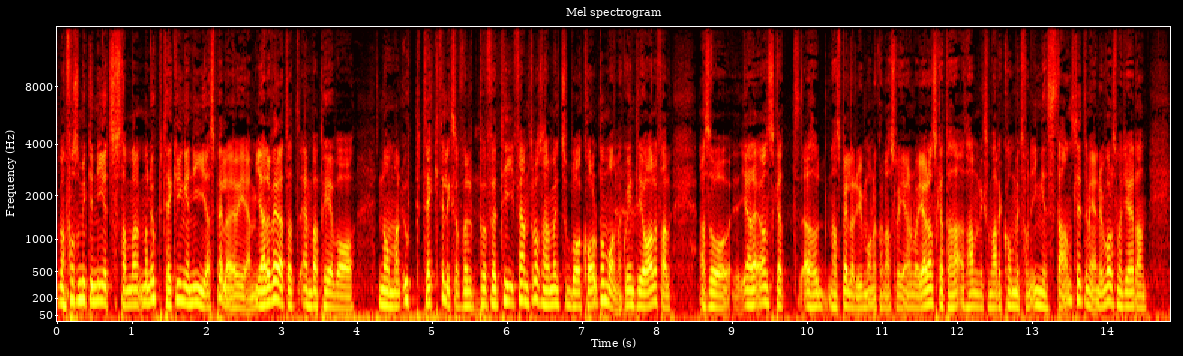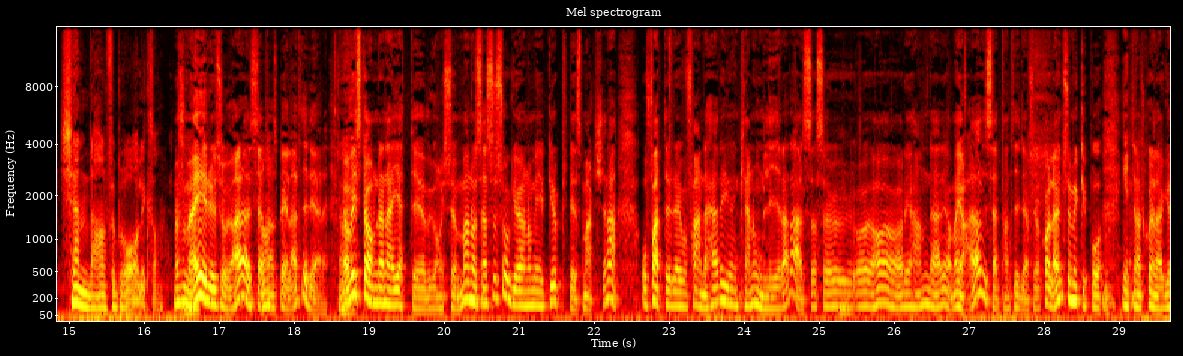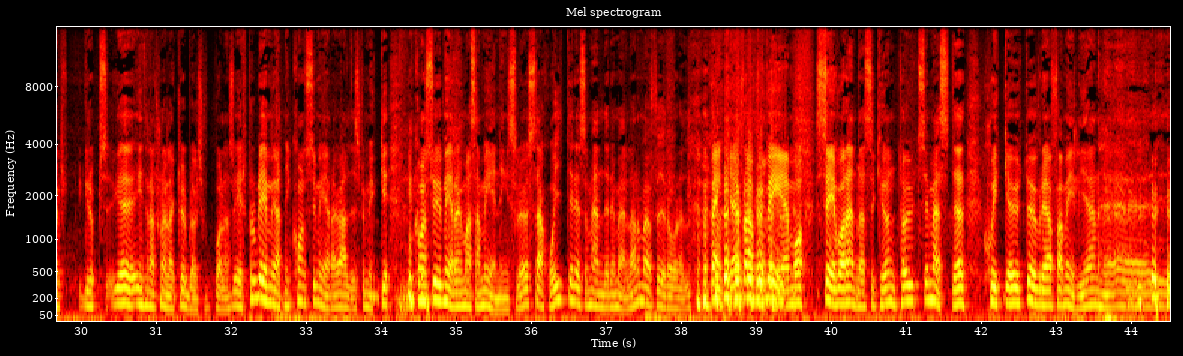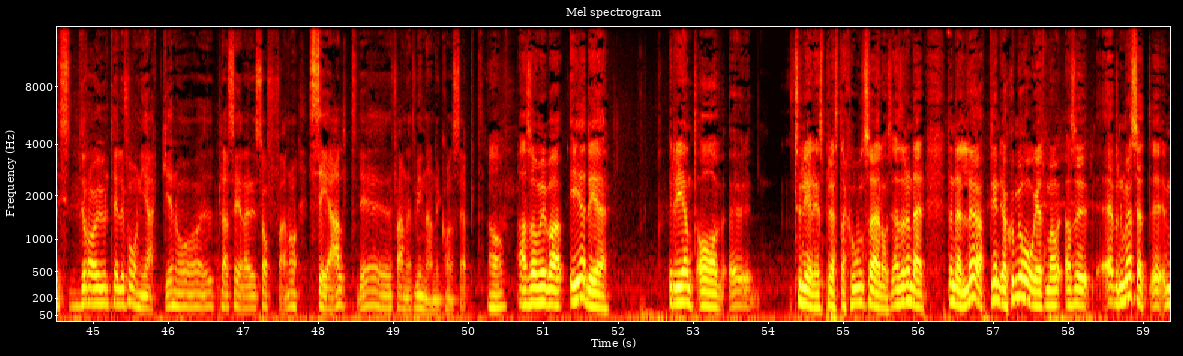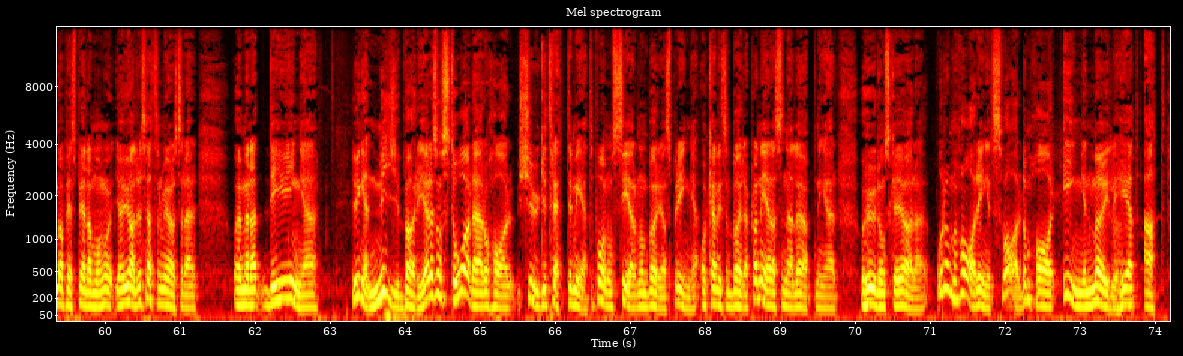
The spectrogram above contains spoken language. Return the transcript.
man får så mycket nyheter så snabbt, man, man upptäcker ju inga nya spelare i VM. Jag hade velat att Mbappé var någon man upptäckte liksom. För, för 10, 15 år sedan hade man inte så bra koll på Monaco, inte jag i alla fall. Alltså, jag hade önskat, alltså han spelade ju i Monaco när han slog igenom Jag hade önskat att han, att han liksom hade kommit från ingenstans lite mer. Nu var det som att jag redan kände han för bra liksom. Men för mig är det ju så, jag hade sett ja. han spela tidigare. Ja. Jag visste om den här jätteövergångssumman och sen så såg jag honom i gruppspelsmatcherna och fattade vad fan det här är ju en kanonlirare alltså. Så, och, ja, det är han där ja. Men jag hade aldrig sett han tidigare för jag kollar inte så mycket på internationella, grupp, grupp, internationella eh, klubblagsfotbollen. Så ert problem är att ni konsumerar ju alldeles för mycket. Ni konsumerar ju massa meningslösa skit i det som händer emellan de här fyra åren. Bänka er framför VM och se varenda sekund. Ta ut semester, skicka ut övriga familjen, eh, dra ur telefonjacken och placera er i soffan och se allt. Det är fan ett vinnande koncept. Ja, alltså om vi bara, är det rent av eh, turneringsprestation så här långt. Alltså den där, den där löpningen, jag kommer ihåg att man, alltså även om jag sett Mbappé spela många gånger, jag har ju aldrig sett honom göra sådär. Och jag menar, det är ju inga det är ju inga nybörjare som står där och har 20-30 meter på honom, ser honom börja springa och kan liksom börja planera sina löpningar och hur de ska göra. Och de har inget svar, de har ingen möjlighet att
